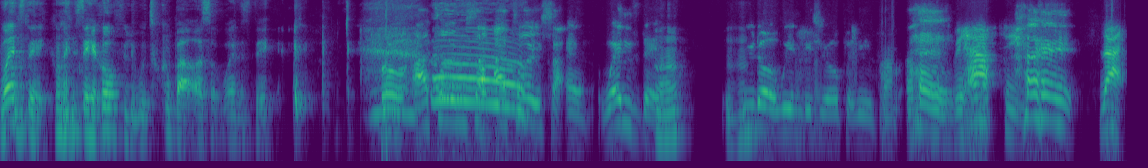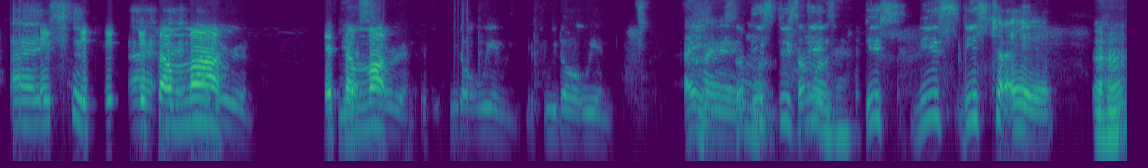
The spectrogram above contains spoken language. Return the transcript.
Wednesday, Wednesday. Hopefully, we'll talk about us on Wednesday. Bro, I told you something. I told you something. Wednesday, if mm-hmm. we don't win this Europa League, bro, hey, we have to. Hey, like hey, it's it's, it, it's hey, a must. It's yes. a must. If we don't win, if we don't win, hey, hey someone, this this this, this this this chat here. Uh-huh.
